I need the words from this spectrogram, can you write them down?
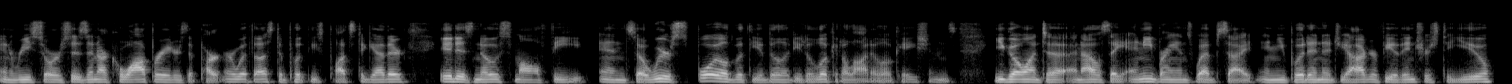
and resources in our cooperators that partner with us to put these plots together. It is no small feat. And so we're spoiled with the ability to look at a lot of locations. You go onto and I will say any brand's website and you put in a geography of interest to you,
